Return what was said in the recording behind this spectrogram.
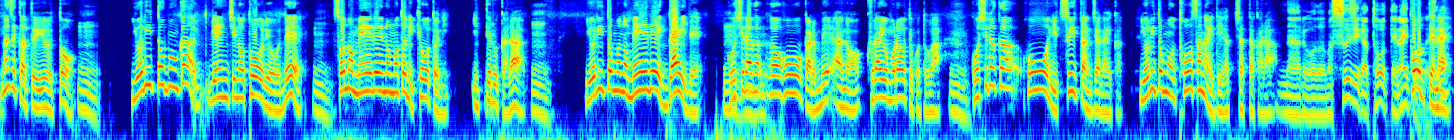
なぜかというと、うん。頼朝が源氏の棟梁で、うん。その命令のもとに京都に行ってるから、うん。頼朝の命令外で、うん後白河法皇からめ、あの、位をもらうってことは、うん。後白河法皇についたんじゃないか。頼朝を通さないでやっちゃったから、なるほど。まあ、筋が通ってないってことですね。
